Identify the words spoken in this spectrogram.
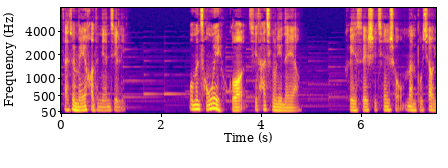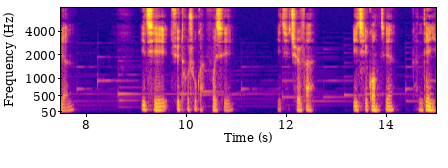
在最美好的年纪里，我们从未有过其他情侣那样，可以随时牵手漫步校园，一起去图书馆复习，一起吃饭，一起逛街看电影。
